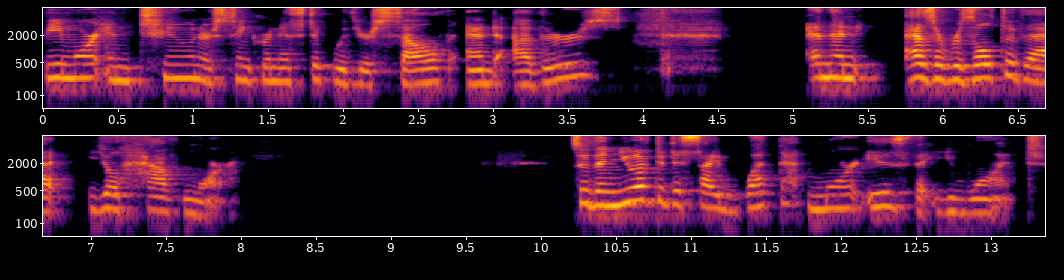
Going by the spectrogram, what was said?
be more in tune or synchronistic with yourself and others. And then as a result of that, you'll have more. So then you have to decide what that more is that you want.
